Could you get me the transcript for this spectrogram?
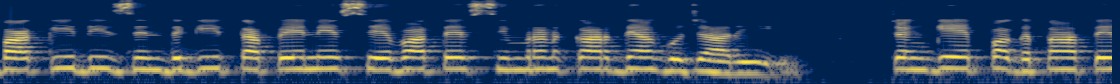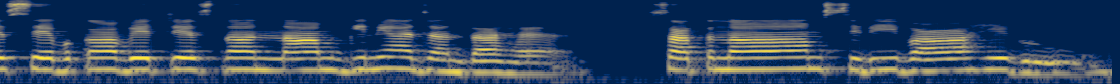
ਬਾਕੀ ਦੀ ਜ਼ਿੰਦਗੀ ਤਪੇ ਨੇ ਸੇਵਾ ਤੇ ਸਿਮਰਨ ਕਰਦਿਆਂ ਗੁਜ਼ਾਰੀ। ਚੰਗੇ ਭਗਤਾਂ ਤੇ ਸੇਵਕਾਂ ਵਿੱਚ ਇਸ ਦਾ ਨਾਮ ਗਿਣਿਆ ਜਾਂਦਾ ਹੈ। ਸਤਨਾਮ ਸ੍ਰੀ ਵਾਹਿਗੁਰੂ।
